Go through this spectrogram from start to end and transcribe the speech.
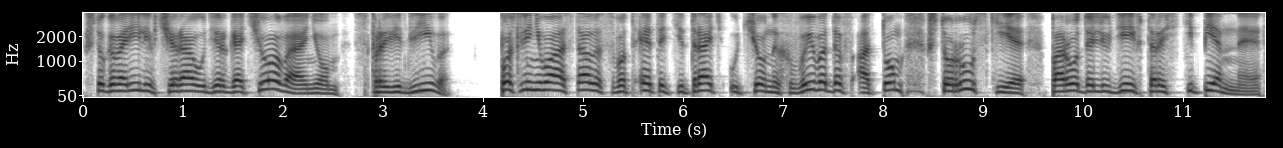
что говорили вчера у Дергачева о нем, справедливо. После него осталась вот эта тетрадь ученых выводов о том, что русские — порода людей второстепенная,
